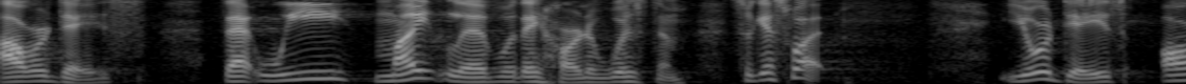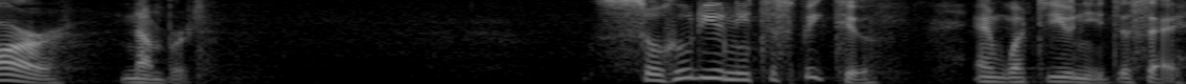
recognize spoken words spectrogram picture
our days that we might live with a heart of wisdom. So, guess what? Your days are numbered. So, who do you need to speak to? And what do you need to say?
